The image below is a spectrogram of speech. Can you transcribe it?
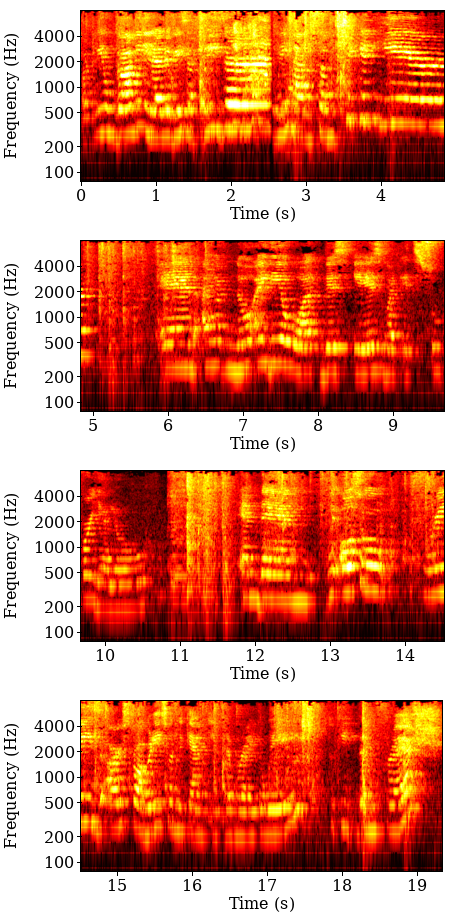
Pati yung gummy nilalagay sa freezer. We have some chicken here. And I have no idea what this is, but it's super yellow. And then we also freeze our strawberries when we can't eat them right away to keep them fresh.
